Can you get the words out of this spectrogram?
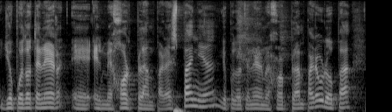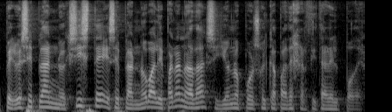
yo puedo tener eh, el mejor plan para España, yo puedo tener el mejor plan para Europa, pero ese plan no existe, ese plan no vale para nada si yo no soy capaz de ejercitar el poder.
